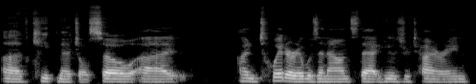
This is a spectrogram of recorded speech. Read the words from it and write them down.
of Keith Mitchell. So uh, on Twitter, it was announced that he was retiring.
